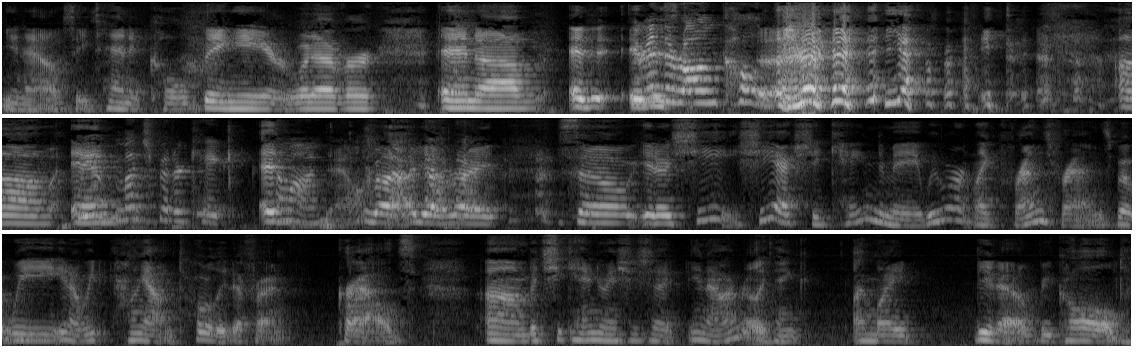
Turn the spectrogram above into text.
you know, satanic cult thingy or whatever. And, um, and it, it you're in was, the wrong cult yeah, right. Um, we have and much better cake and- come on now well, yeah, right. So you know, she she actually came to me. We weren't like friends, friends, but we you know we hung out in totally different crowds. Um, but she came to me. And she said, you know, I really think I might, you know, be called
